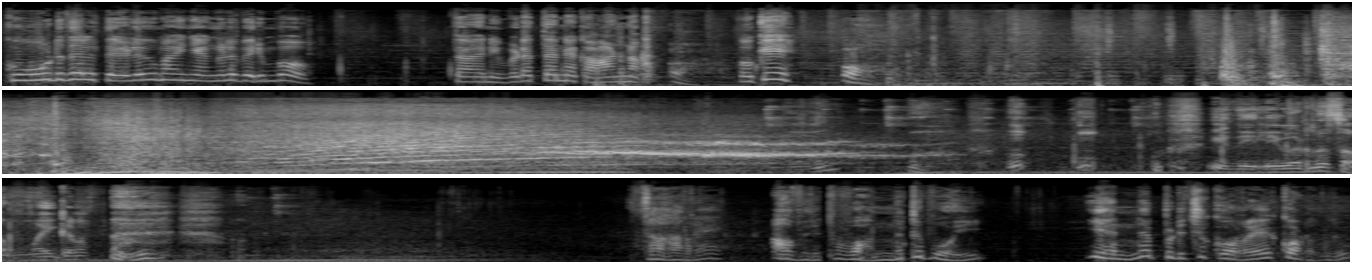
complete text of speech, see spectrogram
കൂടുതൽ തെളിവുമായി ഞങ്ങൾ വരുമ്പോ താൻ ഇവിടെ തന്നെ കാണണം. ഓക്കെ? ഓ. ഇത് ഇലിവറിന് സമ്മതിക്കണം. സാറേ അവരിപ്പോ വന്നിട്ട് പോയി. എന്നെ പിടിച്ച് കുറെ കൊടഞ്ഞു.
